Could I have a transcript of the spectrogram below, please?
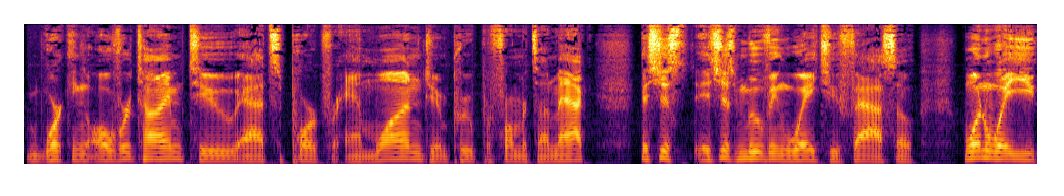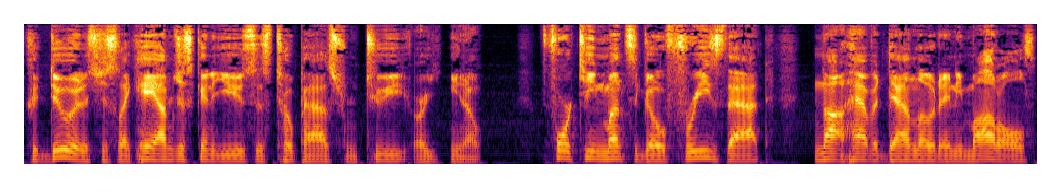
working overtime to add support for m1 to improve performance on mac. It's just it's just moving way too fast. So one way you could do it is just like hey i'm just going to use this topaz from two or you know 14 months ago freeze that not have it download any models.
